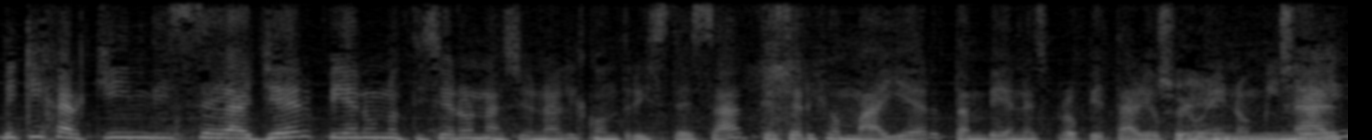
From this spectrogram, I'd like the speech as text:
Vicky Jarquín dice, ayer vi en un noticiero nacional y con tristeza que Sergio Mayer también es propietario Sí. plurinominal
